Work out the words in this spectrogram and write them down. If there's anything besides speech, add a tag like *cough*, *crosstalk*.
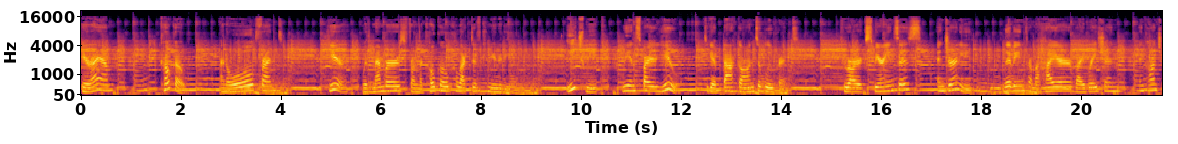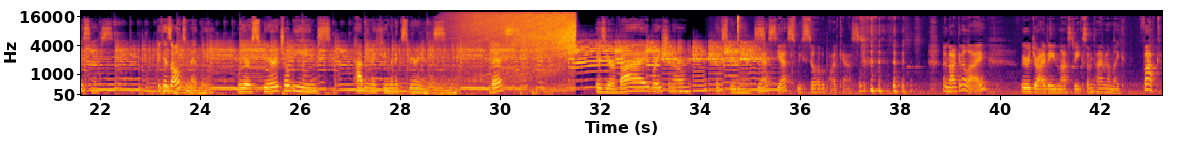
Here I am, Coco, an old friend, here with members from the Coco Collective community. Each week, we inspire you to get back onto Blueprint through our experiences and journey living from a higher vibration and consciousness. Because ultimately, we are spiritual beings having a human experience. This is your vibrational experience. Yes, yes, we still have a podcast. *laughs* I'm not gonna lie. We were driving last week sometime and I'm like, fuck,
